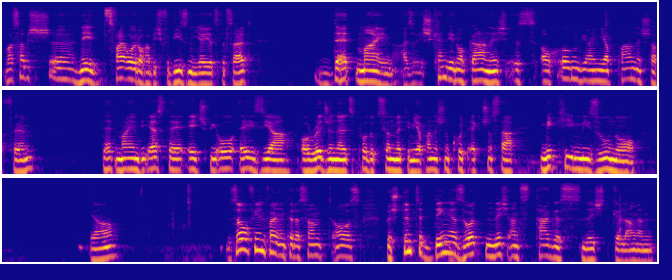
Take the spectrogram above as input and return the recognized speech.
was habe ich, äh, nee, 2 Euro habe ich für diesen hier jetzt bezahlt. Dead Mine, also ich kenne die noch gar nicht, ist auch irgendwie ein japanischer Film. Dead Mine, die erste HBO Asia Originals Produktion mit dem japanischen Kult Action Star Miki Mizuno. Ja. Sah auf jeden Fall interessant aus. Bestimmte Dinge sollten nicht ans Tageslicht gelangen.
